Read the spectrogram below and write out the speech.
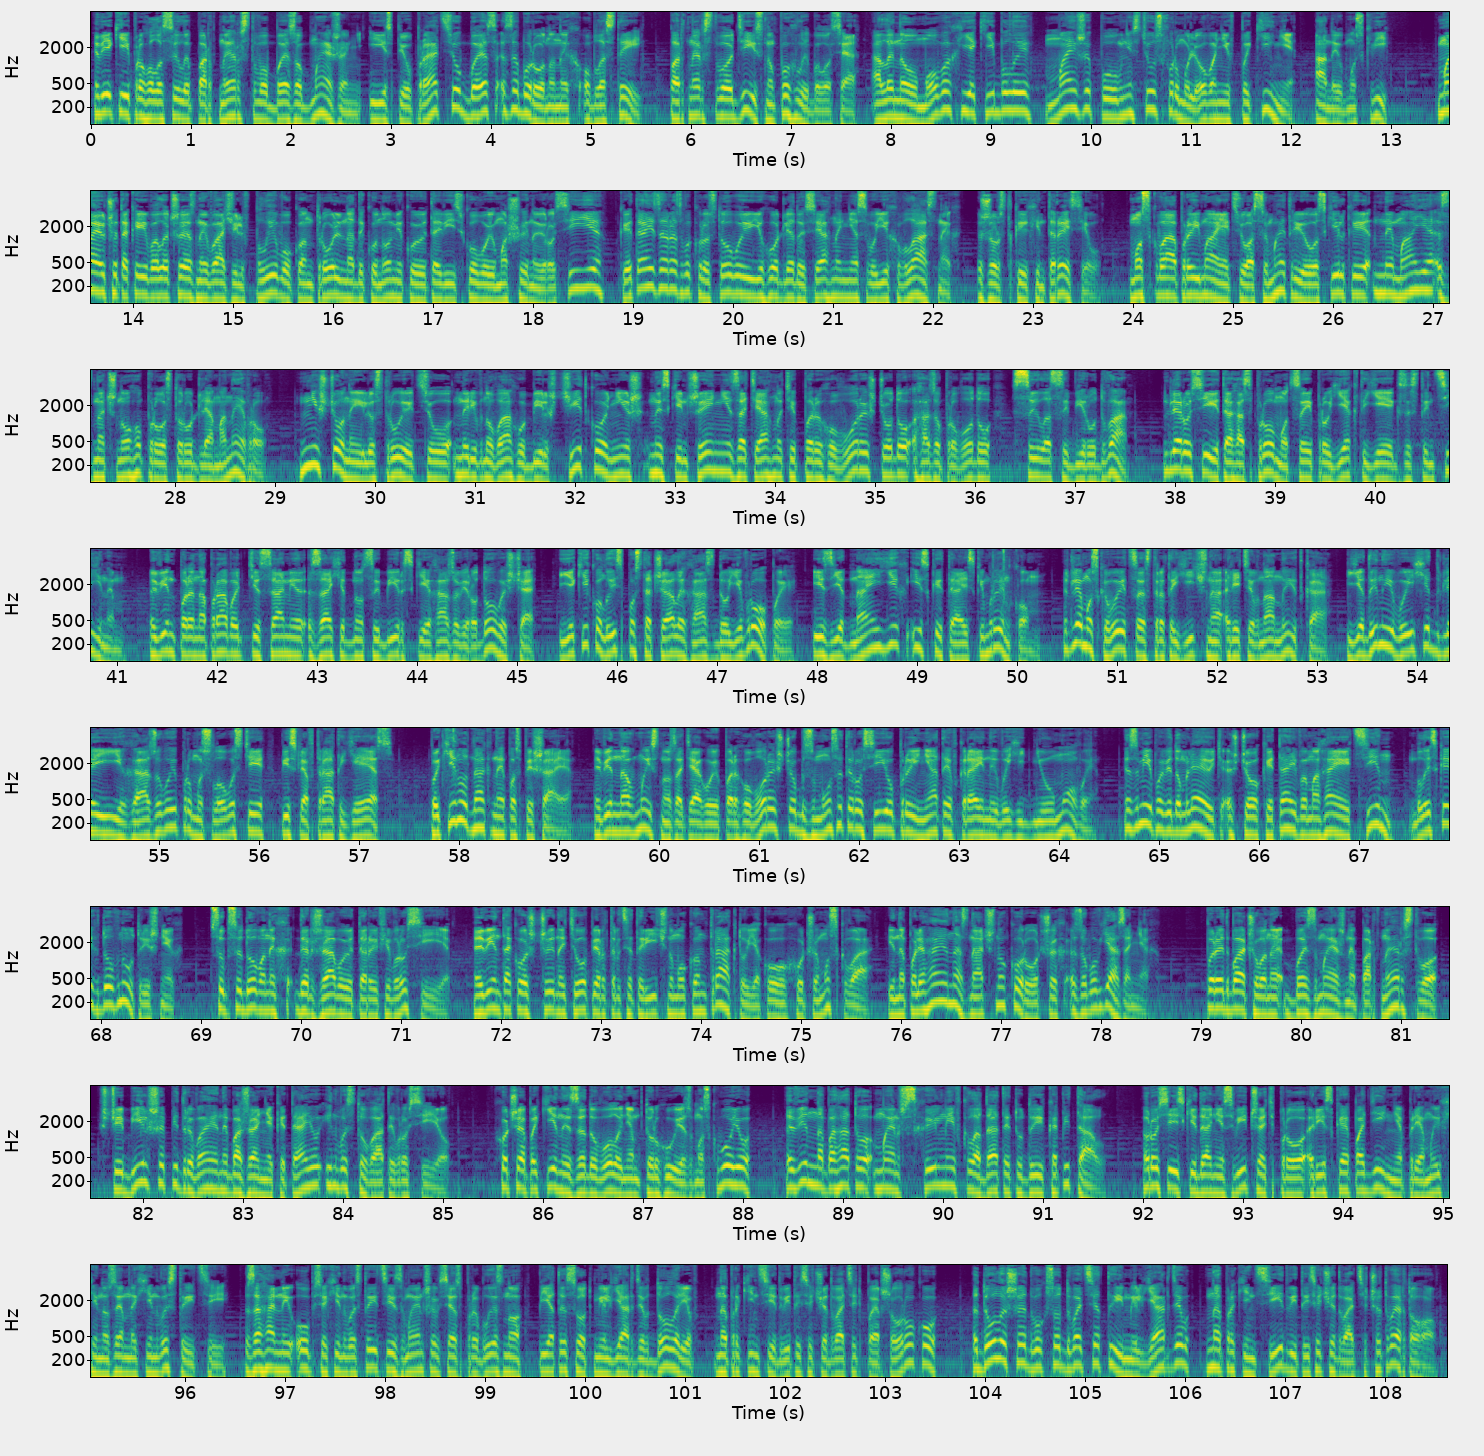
в якій проголосили партнерство без обмежень і співпрацю без заборонених областей. Партнерство дійсно поглибилося, але на умовах, які були майже повністю сформульовані в Пекіні, а не в Москві. Маючи такий величезний важіль впливу, контроль над економікою та військовою машиною Росії, Китай зараз використовує його для досягнення своїх власних жорстких інтересів. Москва приймає цю асиметрію, оскільки немає значного простору для маневру. Ніщо не ілюструє цю нерівновагу більш чітко ніж нескінченні затягнуті переговори щодо газопроводу Сила Сибіру 2 для Росії та Газпрому. Цей проєкт є екзистенційним. Він перенаправить ті самі західно-сибірські газові родовища, які колись постачали газ до Європи, і з'єднає їх із китайським ринком. Для Москви це стратегічна рятівна нитка, єдиний вихід для її газової промисловості після втрати ЄС. Пекін, однак, не поспішає. Він навмисно затягує переговори, щоб змусити Росію прийняти вкрай невигідні умови. Змі повідомляють, що Китай вимагає цін близьких до внутрішніх, субсидованих державою тарифів Росії. Він також чинить опір 30-річному контракту, якого хоче Москва, і наполягає на значно коротших зобов'язаннях. Передбачуване безмежне партнерство ще більше підриває небажання Китаю інвестувати в Росію. Хоча Пекін із задоволенням торгує з Москвою, він набагато менш схильний вкладати туди капітал. Російські дані свідчать про різке падіння прямих іноземних інвестицій. Загальний обсяг інвестицій зменшився з приблизно 500 мільярдів доларів наприкінці 2021 року до лише 220 мільярдів наприкінці 2024-го.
